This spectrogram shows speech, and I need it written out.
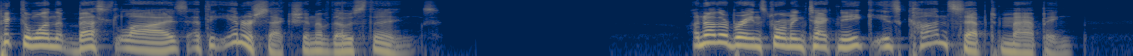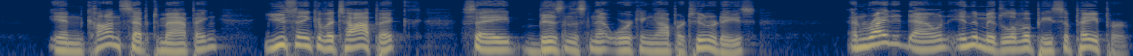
Pick the one that best lies at the intersection of those things. Another brainstorming technique is concept mapping. In concept mapping, you think of a topic, say business networking opportunities, and write it down in the middle of a piece of paper.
